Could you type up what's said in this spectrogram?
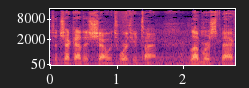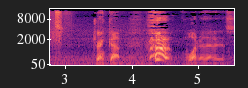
So check out this show. It's worth your time. Love and respect. Drink up. Water, that is.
